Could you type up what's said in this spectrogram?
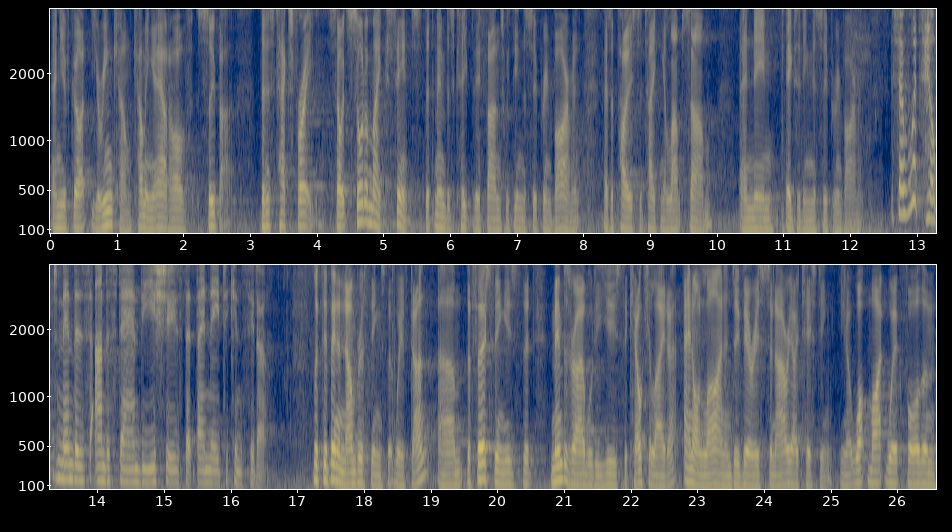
and you've got your income coming out of super, then it's tax free. So it sort of makes sense that members keep their funds within the super environment as opposed to taking a lump sum and then exiting the super environment. So, what's helped members understand the issues that they need to consider? Look, there have been a number of things that we've done. Um, the first thing is that members are able to use the calculator and online and do various scenario testing. You know, what might work for them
